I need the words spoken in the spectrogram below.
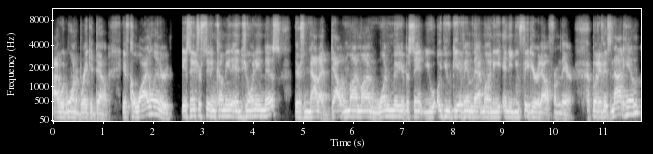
I would want to break it down. If Kawhi Leonard is interested in coming and joining this, there's not a doubt in my mind, one million percent. You you give him that money and then you figure it out from there. But if it's not him,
